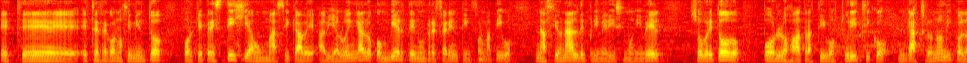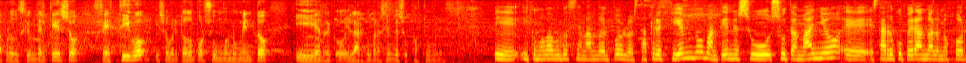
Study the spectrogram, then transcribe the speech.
este, este reconocimiento porque prestigia aún más si cabe a Villaluenga, lo convierte en un referente informativo nacional de primerísimo nivel, sobre todo por los atractivos turísticos, gastronómicos la producción del queso, festivo y sobre todo por su monumento y, la recuperación de sus costumbres. ¿Y, cómo va evolucionando el pueblo? ¿Está creciendo? ¿Mantiene su, tamaño? Eh, ¿Está recuperando a lo mejor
